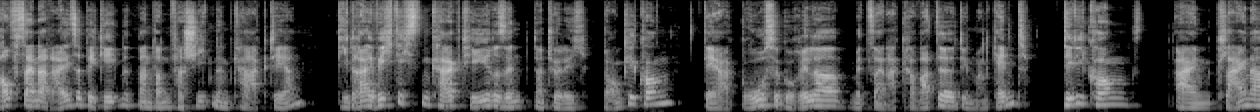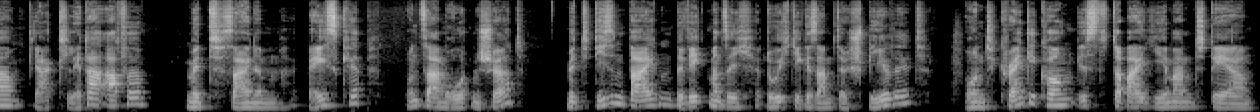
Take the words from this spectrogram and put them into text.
Auf seiner Reise begegnet man dann verschiedenen Charakteren. Die drei wichtigsten Charaktere sind natürlich Donkey Kong, der große Gorilla mit seiner Krawatte, den man kennt. Diddy Kong, ein kleiner, ja, Kletteraffe mit seinem Basecap und seinem roten Shirt. Mit diesen beiden bewegt man sich durch die gesamte Spielwelt. Und Cranky Kong ist dabei jemand, der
